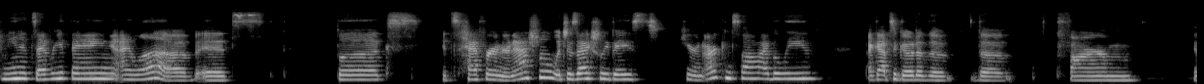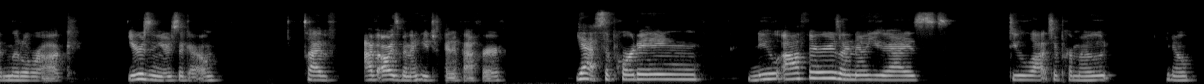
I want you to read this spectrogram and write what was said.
I mean, it's everything I love. It's books, it's Heifer International, which is actually based here in Arkansas, I believe. I got to go to the the farm in Little Rock years and years ago so I've I've always been a huge fan of Heifer. Yeah, supporting new authors. I know you guys do a lot to promote, you know,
